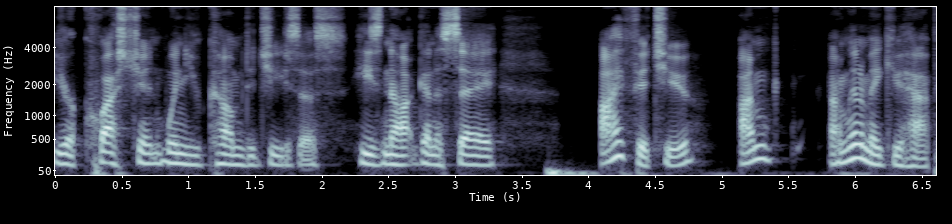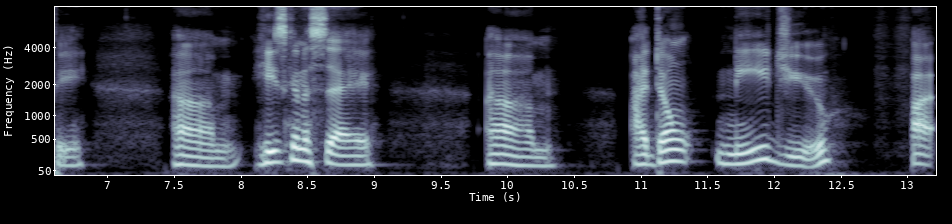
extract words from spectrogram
your question when you come to Jesus. He's not going to say, "I fit you. I'm I'm going to make you happy." Um, he's going to say, um, "I don't need you." Uh,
